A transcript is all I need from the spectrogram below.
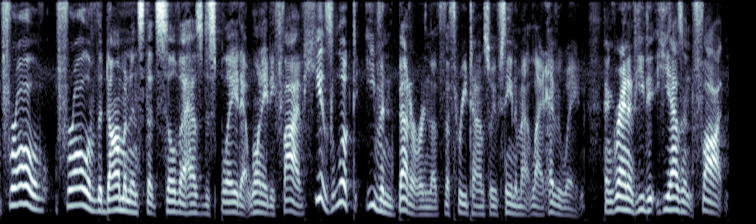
for all for all of the dominance that Silva has displayed at 185, he has looked even better in the, the three times we've seen him at light heavyweight. And granted, he he hasn't fought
